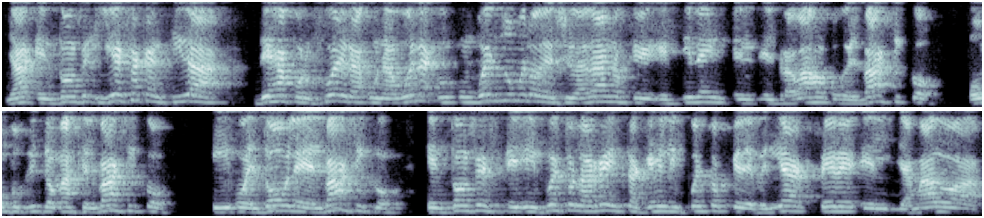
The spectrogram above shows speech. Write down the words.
¿ya? Entonces, y esa cantidad deja por fuera un, buen número de ciudadanos que tienen el, trabajo con el básico o un poquito más que el básico y, o el doble del básico. Entonces, el impuesto a la renta, que es el impuesto que debería ser el llamado a,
